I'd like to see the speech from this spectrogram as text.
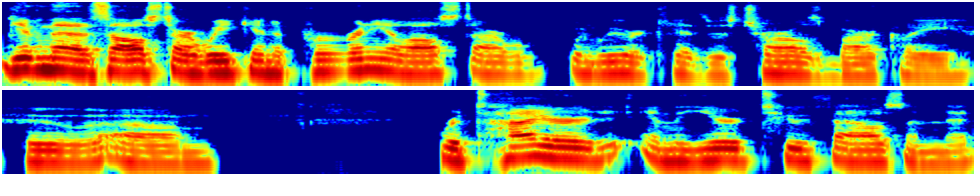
given that it's all-star weekend a perennial all-star when we were kids was charles barkley who um, retired in the year 2000 at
